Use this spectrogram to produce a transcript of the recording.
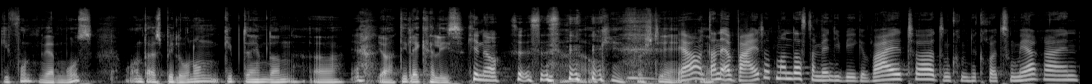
gefunden werden muss. Und als Belohnung gibt er ihm dann äh, ja. ja. die Leckerlis. Genau, so ist es. Ah, okay, verstehe. ja, und ja. dann erweitert man das, dann werden die Wege weiter, dann kommt eine Kreuzung mehr rein.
